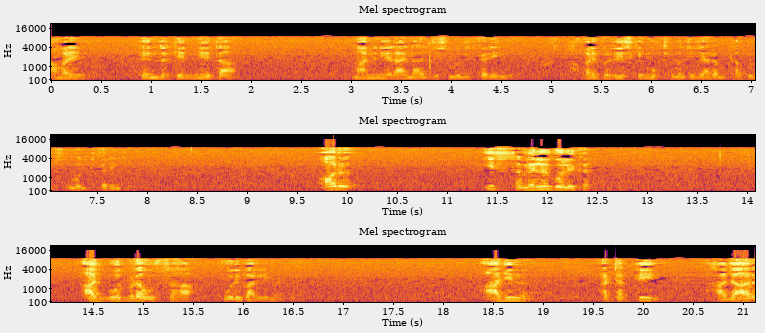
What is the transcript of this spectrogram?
हमारे केंद्र के नेता, माननीय राजनाथ जी संबोधित करेंगे, हमारे प्रदेश के मुख्यमंत्री जयराम ठाकुर संबोधित करेंगे। और इस सम्मेलन को लेकर आज बहुत बड़ा उत्साह पूरे पार्लियामेंट में आज इन अठत्ती हज़ार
